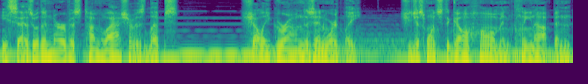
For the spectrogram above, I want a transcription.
he says with a nervous tongue lash of his lips. Shelley groans inwardly. She just wants to go home and clean up and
